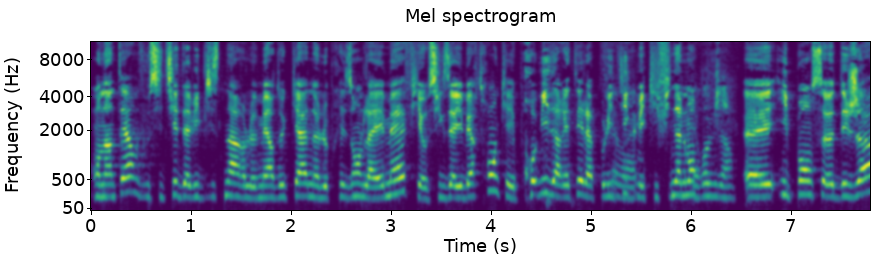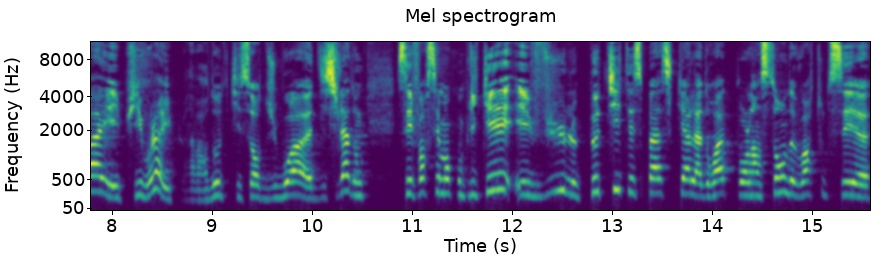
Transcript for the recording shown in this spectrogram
en interne. Vous citiez David Lisnard, le maire de Cannes, le président de l'AMF. Il y a aussi Xavier Bertrand qui avait promis d'arrêter la politique, mais qui finalement il, euh, il pense déjà. Et puis voilà, il peut y en avoir d'autres qui sortent du bois euh, d'ici là. Donc c'est forcément compliqué. Et vu le petit espace qu'a la droite pour l'instant, de voir toutes ces, euh,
